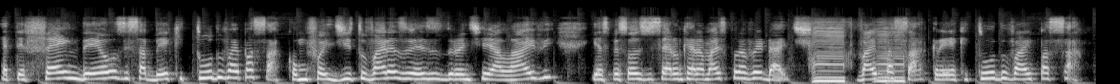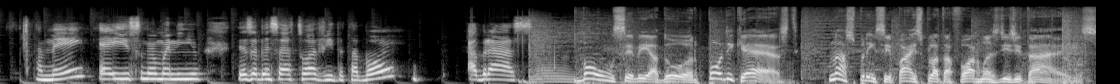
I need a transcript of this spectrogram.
é ter fé em Deus e saber que tudo vai passar. Como foi dito várias vezes durante a live, e as pessoas disseram que era mais pura verdade. Vai passar, creia que tudo vai passar. Amém? É isso, meu maninho. Deus abençoe a tua vida, tá bom? Abraço. Bom Semeador Podcast nas principais plataformas digitais.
